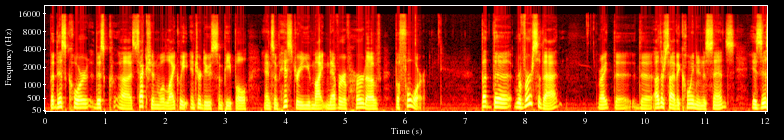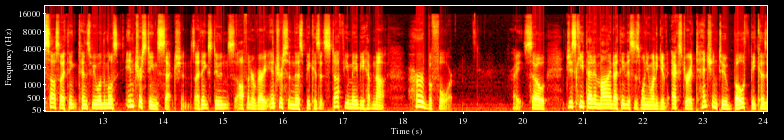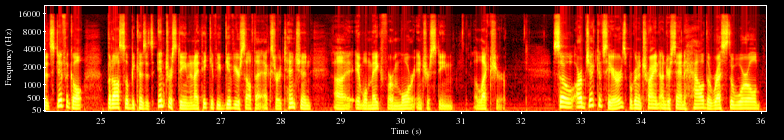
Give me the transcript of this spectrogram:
But this core, this uh, section will likely introduce some people and some history you might never have heard of before. But the reverse of that right? The the other side of the coin, in a sense, is this also I think tends to be one of the most interesting sections. I think students often are very interested in this because it's stuff you maybe have not heard before, right? So just keep that in mind. I think this is one you want to give extra attention to, both because it's difficult, but also because it's interesting. And I think if you give yourself that extra attention, uh, it will make for a more interesting lecture. So our objectives here is we're going to try and understand how the rest of the world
